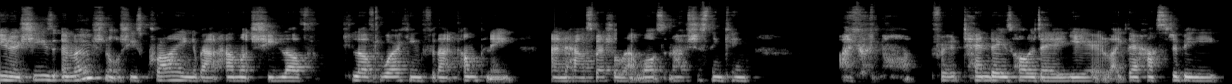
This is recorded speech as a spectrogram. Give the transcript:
you know, she's emotional. She's crying about how much she loved loved working for that company and how special that was. And I was just thinking, I could not for a 10 days holiday a year. Like there has to be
